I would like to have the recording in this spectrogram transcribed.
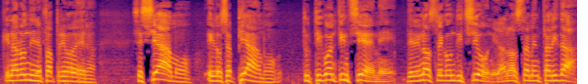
che una rondine fa primavera. Se siamo, e lo sappiamo, tutti quanti insieme, delle nostre condizioni, la nostra mentalità,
